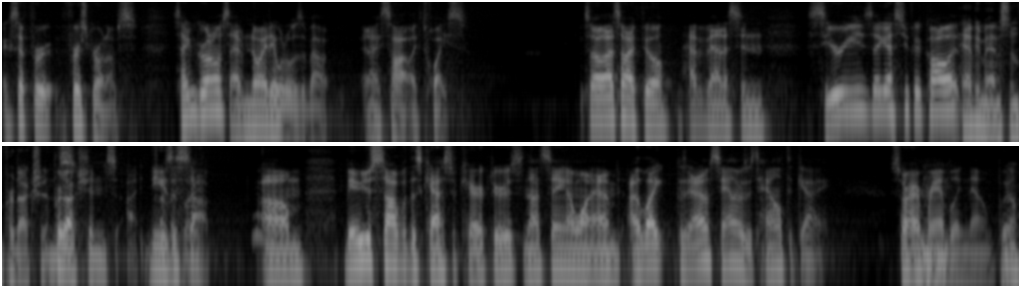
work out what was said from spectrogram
except for first Grown Ups. Second Grown Ups, I have no idea what it was about, and I saw it like twice. So that's how I feel. Happy Madison series, I guess you could call it. Happy Madison Productions. Productions uh, needs to stop. Um, maybe just stop with this cast of characters. Not saying I want Adam. I like because Adam Sandler is a talented guy. Sorry, I'm rambling now, but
